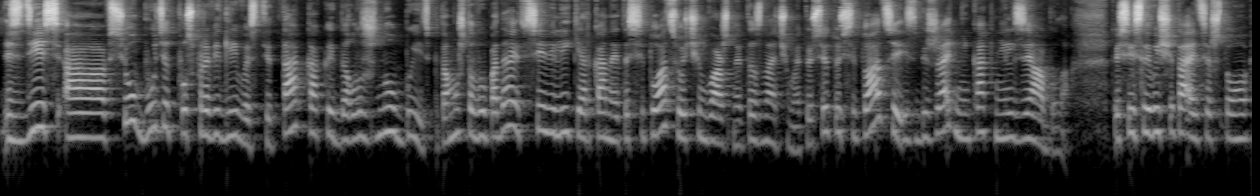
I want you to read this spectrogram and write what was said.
Здесь а, все будет по справедливости, так, как и должно быть, потому что выпадают все великие арканы. Эта ситуация очень важная, это значимая. То есть эту ситуацию избежать никак нельзя было. То есть если вы считаете, что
